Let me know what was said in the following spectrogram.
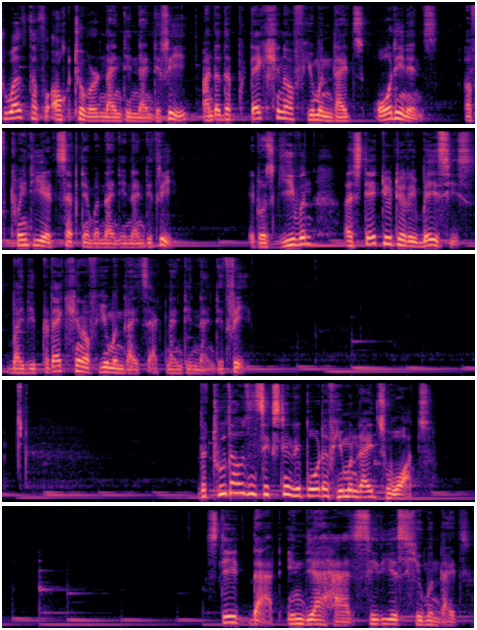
12th of October 1993 under the Protection of Human Rights Ordinance of 28 September 1993. It was given a statutory basis by the Protection of Human Rights Act 1993. The 2016 report of Human Rights Watch state that India has serious human rights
